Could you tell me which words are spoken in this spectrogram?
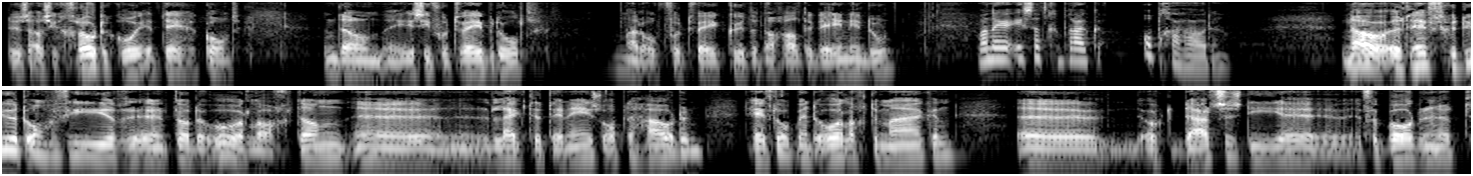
Dus als je grote kooi tegenkomt, dan is die voor twee bedoeld. Maar ook voor twee kun je er nog altijd één in doen. Wanneer is dat gebruik opgehouden? Nou, het heeft geduurd ongeveer uh, tot de oorlog. Dan uh, lijkt het ineens op te houden. Het heeft ook met de oorlog te maken. Uh, ook de Duitsers die verboden het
